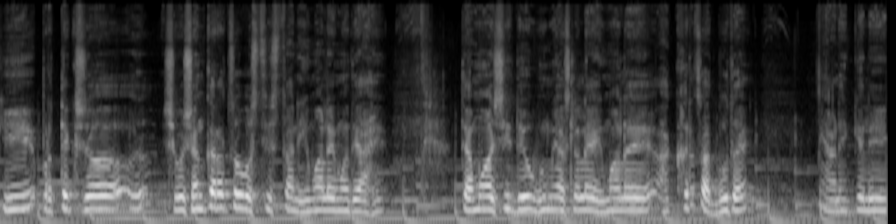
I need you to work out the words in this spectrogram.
की प्रत्यक्ष शिवशंकराचं वस्तीस्थान हिमालयामध्ये आहे. त्यामुळं अशी देवभूमी असलेला हिमालय हा खरंच अद्भुत आहे. आणि गेली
